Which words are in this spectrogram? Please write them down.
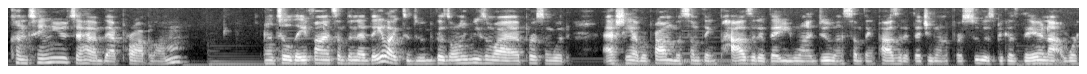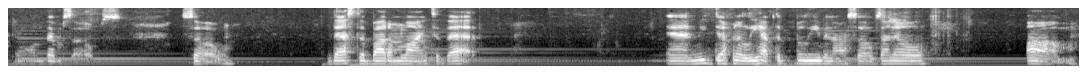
continue to have that problem until they find something that they like to do because the only reason why a person would actually have a problem with something positive that you want to do and something positive that you want to pursue is because they're not working on themselves so that's the bottom line to that. And we definitely have to believe in ourselves. I know um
